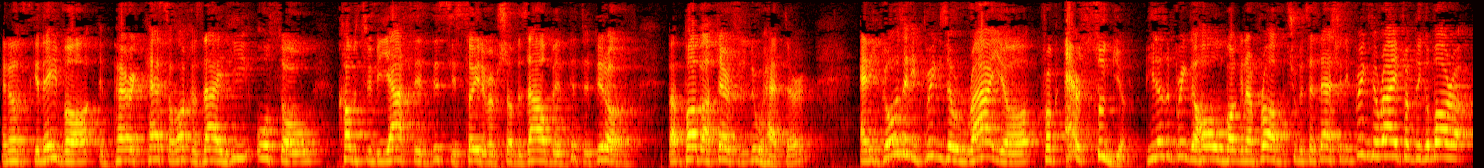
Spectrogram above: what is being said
and of Skedeva, in Perik Tes Allah he also comes to be Yasid, this is Yisoid of Rav Shabbos Albin, that the did of Baba Ter is the new heter. And he goes and he brings a raya from Er Sugya. He doesn't bring the whole Magen Avraham, Shubas Hadesh, he brings a raya from the Gemara.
